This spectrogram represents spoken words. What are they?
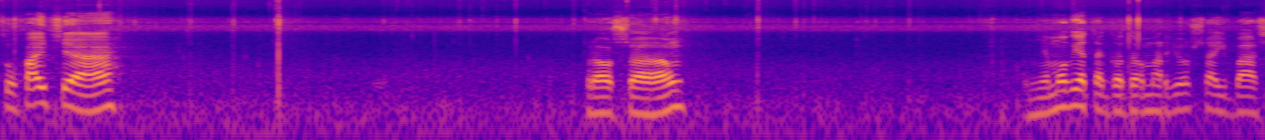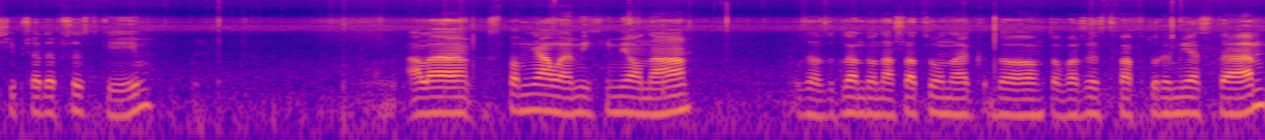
Słuchajcie. Proszę. Nie mówię tego do Mariusza i Basi przede wszystkim, ale wspomniałem ich imiona ze względu na szacunek do towarzystwa, w którym jestem.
